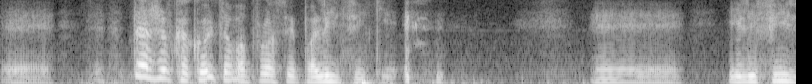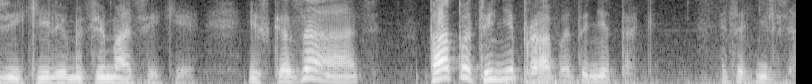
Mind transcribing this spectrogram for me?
э, даже в какой-то вопросе политики, э, или физики, или математики, и сказать, папа, ты не прав, это не так. Это нельзя.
